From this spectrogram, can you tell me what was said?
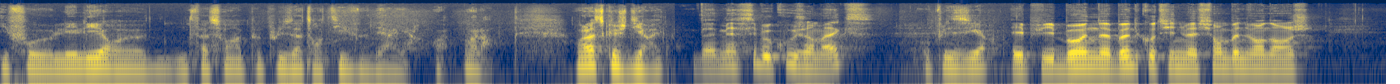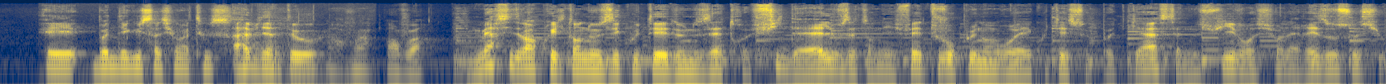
il faut les lire d'une façon un peu plus attentive derrière. Voilà, voilà ce que je dirais. Ben, merci beaucoup, Jean-Max. Au plaisir. Et puis, bonne, bonne continuation, bonne vendange et bonne dégustation à tous. À bientôt. Au revoir. Au revoir. Merci d'avoir pris le temps de nous écouter et de nous être fidèles. Vous êtes en effet toujours plus nombreux à écouter ce podcast, à nous suivre sur les réseaux sociaux.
